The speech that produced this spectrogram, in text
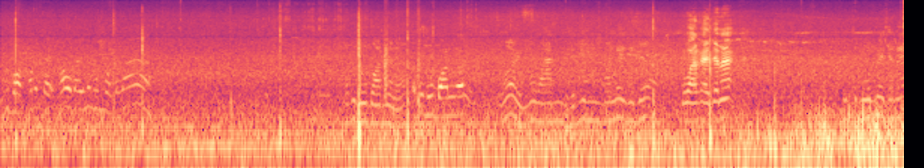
ผมบอกเขาไปเตะเข้าไปแล้วมันหมดแล้วนะ เขาไปดูบอลเนี่ยเหรอ เขาไปดูบอลกัน โอ้ยเมื่อวานเห็นมันมาเล่นกันเยอะ เมื่อวานใครชนะ พิจบูรณ์ไม่ชนะ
